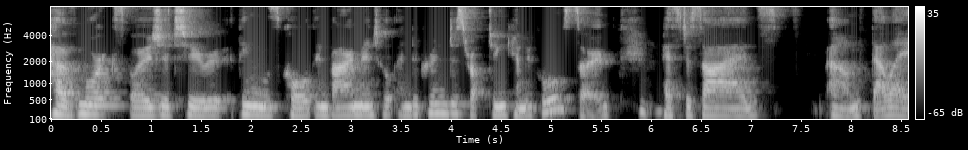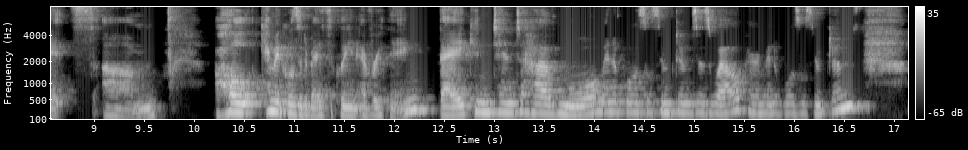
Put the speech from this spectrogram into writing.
have more exposure to things called environmental endocrine disrupting chemicals, so mm-hmm. pesticides, um, phthalates. Um, whole chemicals that are basically in everything, they can tend to have more menopausal symptoms as well, perimenopausal symptoms,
